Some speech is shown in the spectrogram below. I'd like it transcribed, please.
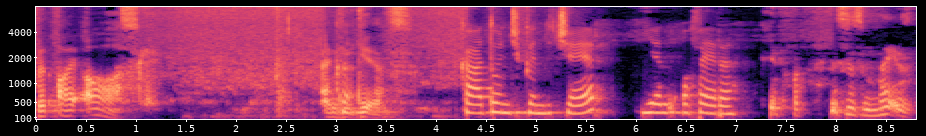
that I ask and He gives? că atunci când cer, El oferă? You know, this is amazing.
